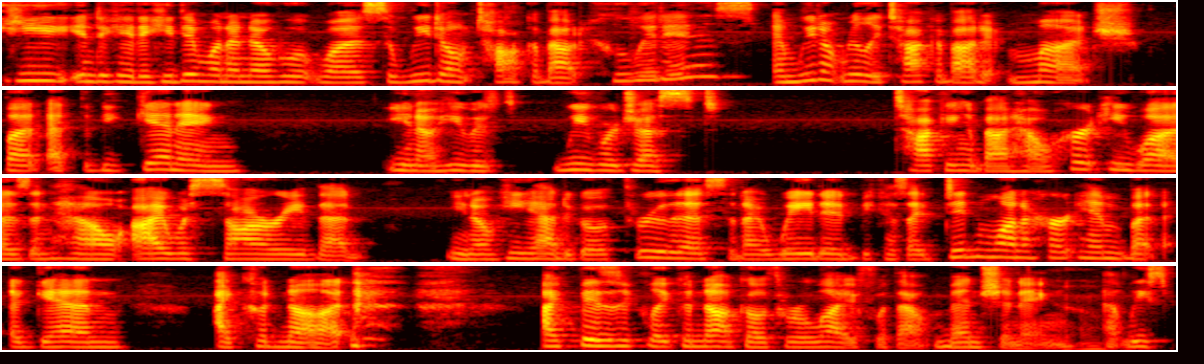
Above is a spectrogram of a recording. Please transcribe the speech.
he indicated he didn't want to know who it was, so we don't talk about who it is, and we don't really talk about it much. But at the beginning, you know, he was we were just talking about how hurt he was and how I was sorry that you know he had to go through this and I waited because I didn't want to hurt him, but again, I could not. I physically could not go through life without mentioning Yeah. at least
